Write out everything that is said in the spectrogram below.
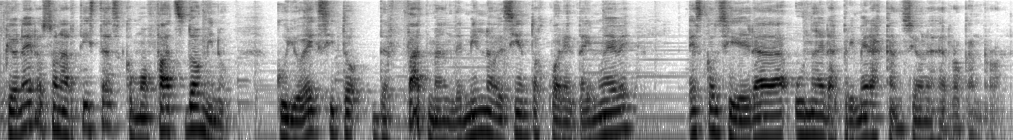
pioneros son artistas como Fats Domino, cuyo éxito The Fat Man de 1949 es considerada una de las primeras canciones de rock and roll.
